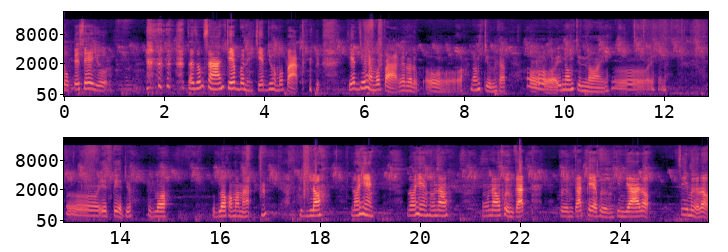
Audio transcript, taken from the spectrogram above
ตกเตเซ่อยู่ แต่สงสารเจ็บบ่นี่เจ็บอยู่หัวปาก เจ็บอยู่หัวปากแล้วลูกโอ้น้องจุนครับ โอ้ยน้องจุนหน่อย โอ้ยนะโอ้ยเอ็ดเป็ดอยู่ลูกรอลูกรอของมามะ ลูกรอรอแห้งรอแห้งหูเนาหูเนาเพิ่งกัดเพิ่งกัดแพ้เพิ่งกินยาแล้วสี่มือแล้ว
